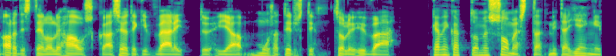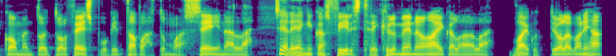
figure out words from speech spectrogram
artisteilla oli hauskaa, se jotenkin välitty ja muusa tietysti se oli hyvää. Kävin katsoa myös somesta, että mitä jengi kommentoi tuolla Facebookin tapahtumassa seinällä. Siellä jengi kanssa fiilisteli kyllä menoa aika lailla. Vaikutti olevan ihan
